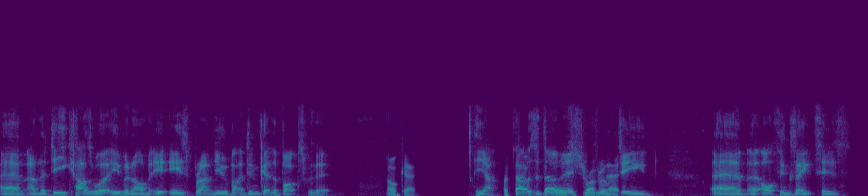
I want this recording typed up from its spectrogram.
um, and the decals weren't even on. It is brand new, but I didn't get the box with it. Okay. Yeah, But that, that- was a that was donation from from, Dean um, at All Things 80s.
